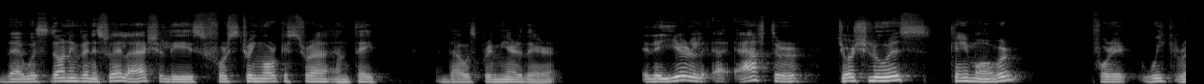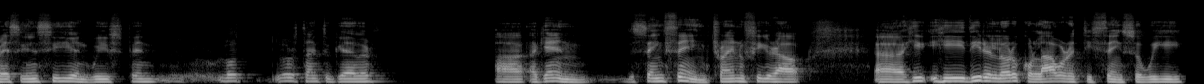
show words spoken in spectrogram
that was done in Venezuela. Actually, is for string orchestra and tape and that was premiered there. The year after, George Lewis came over for a week residency, and we spent a lot, lot of time together. Uh, again, the same thing, trying to figure out. Uh, he he did a lot of collaborative things, so we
